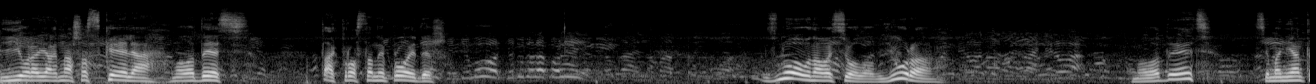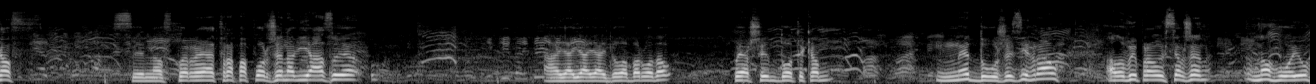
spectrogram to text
Юра, як наша скеля. Молодець. Так просто не пройдеш. Знову Новосьолов. Юра. Молодець. Симоненков. Сильно вперед. Рапопор вже нав'язує. Ай-яй-яй, Білобородов першим дотиком не дуже зіграв, але виправився вже ногою.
